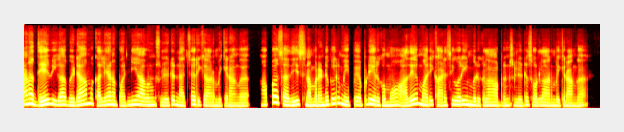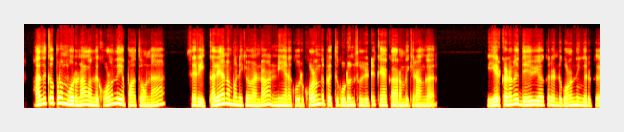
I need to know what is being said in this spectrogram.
ஆனா தேவிகா விடாம கல்யாணம் பண்ணியே ஆகணும்னு சொல்லிட்டு நச்சரிக்க ஆரம்பிக்கிறாங்க. அப்ப சதீஷ் நம்ம 2 பேரும் இப்ப எப்படி இருக்கோமோ, அதே மாரி கடைசி வரையும் இருக்கலாம் அப்படின்னு சொல்லிட்டு சொல்ல ஆரம்பிக்கிறாங்க. அதுக்கப்புறம் ஒரு நாள் அந்த குழந்தைய பார்த்தோன்னே, சரி கல்யாணம் பண்ணிக்க வேண்டாம். நீ எனக்கு ஒரு குழந்தை பெத்து குடுன்னு சொல்லிட்டு கேட்க ஆரம்பிக்கிறாங்க. ஏற்கனவே தேவிகாவுக்கு 2 குழந்தைங்க இருக்கு.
